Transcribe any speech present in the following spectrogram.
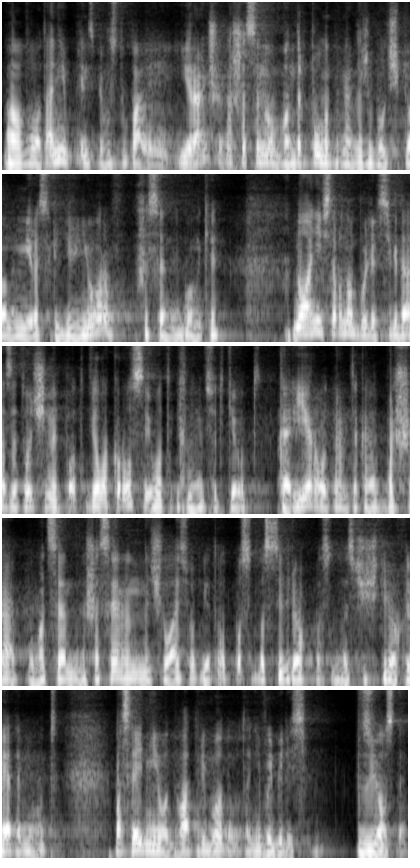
А, вот. Они, в принципе, выступали и раньше на шоссе. Ну, Ван дер Пул, например, даже был чемпионом мира среди юниоров в шоссейной гонке. Но они все равно были всегда заточены под велокросс, и вот их все-таки вот карьера, вот прям такая большая, полноценная шоссейная началась вот где-то вот после 23, после 24 лет. Они вот последние вот 2-3 года вот они выбились в звезды.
